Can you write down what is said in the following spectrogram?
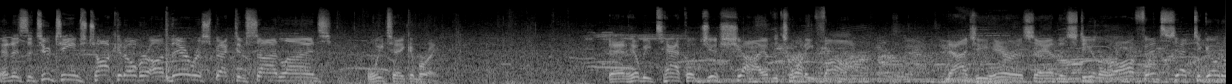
And as the two teams talk it over on their respective sidelines, we take a break. And he'll be tackled just shy of the 25. Najee Harris and the Steeler offense set to go to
